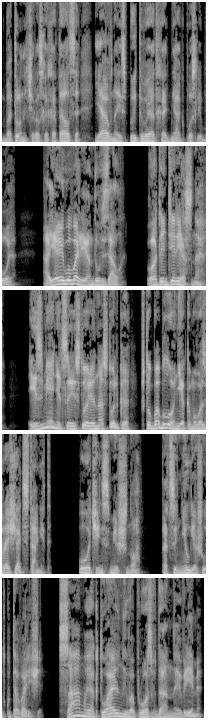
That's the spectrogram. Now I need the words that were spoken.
Батоныч расхохотался, явно испытывая отходняк после боя. «А я его в аренду взял. Вот интересно, изменится история настолько, что бабло некому возвращать станет?» «Очень смешно», — оценил я шутку товарища. «Самый актуальный вопрос в данное время».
